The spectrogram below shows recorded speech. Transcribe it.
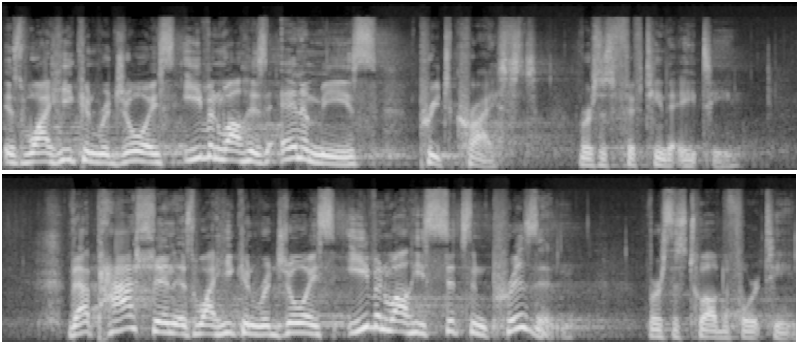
is why he can rejoice even while his enemies preach Christ, verses 15 to 18. That passion is why he can rejoice even while he sits in prison, verses 12 to 14.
